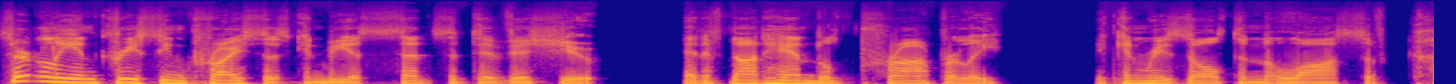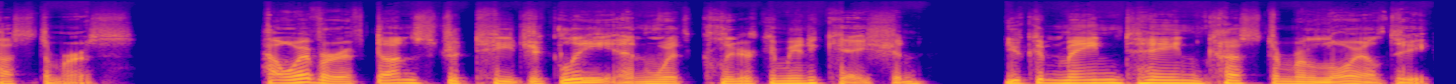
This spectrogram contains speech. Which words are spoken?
Certainly, increasing prices can be a sensitive issue, and if not handled properly, it can result in the loss of customers. However, if done strategically and with clear communication, you can maintain customer loyalty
